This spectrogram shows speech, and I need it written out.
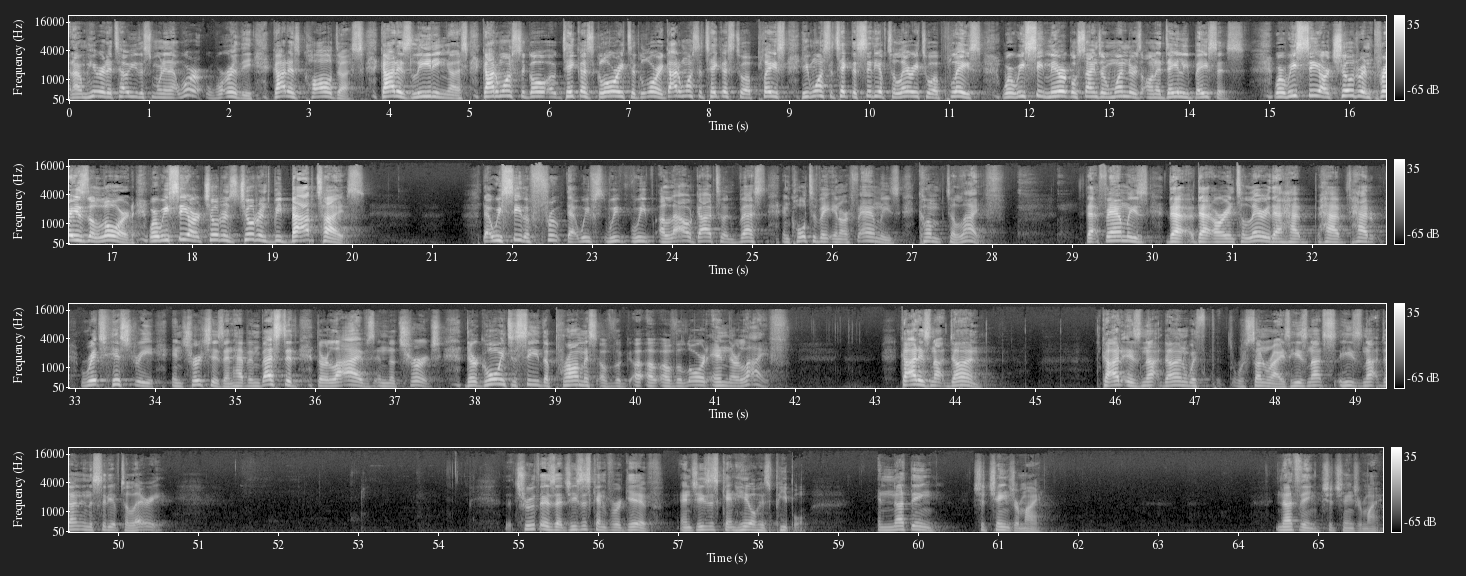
And I'm here to tell you this morning that we're worthy. God has called us. God is leading us. God wants to go uh, take us glory to glory. God wants to take us to a place. He wants to take the city of Tulare to a place where we see miracle signs and wonders on a daily basis. Where we see our children praise the Lord, where we see our children's children be baptized, that we see the fruit that we've, we've, we've allowed God to invest and cultivate in our families come to life that families that, that are in Tulare that have, have had rich history in churches and have invested their lives in the church, they're going to see the promise of the, uh, of, of the Lord in their life. God is not done. God is not done with sunrise. He's not, he's not done in the city of Tulare. The truth is that Jesus can forgive and Jesus can heal his people and nothing should change your mind. Nothing should change your mind.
